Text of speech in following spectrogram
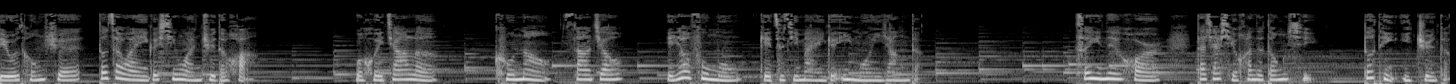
比如同学都在玩一个新玩具的话，我回家了，哭闹撒娇。也要父母给自己买一个一模一样的，所以那会儿大家喜欢的东西都挺一致的，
